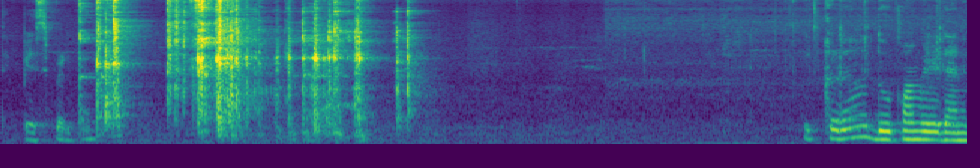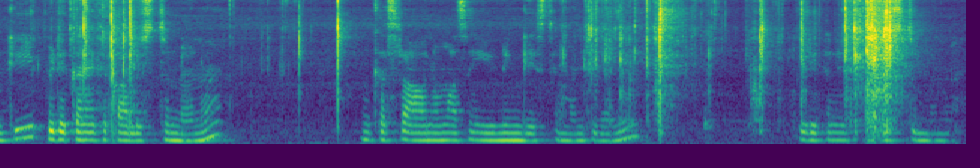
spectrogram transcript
తిప్పేసి పెడతాను. ఇక్కడ ధూపం వేయడానికి పిడకనైతే కాలుస్తున్నాను. ఇంకా శ్రావణ మాసం ఈవినింగ్ వేస్తే మంచిదని పిడకనైతే కాలుస్తున్నాను.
